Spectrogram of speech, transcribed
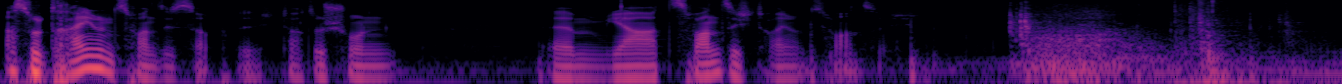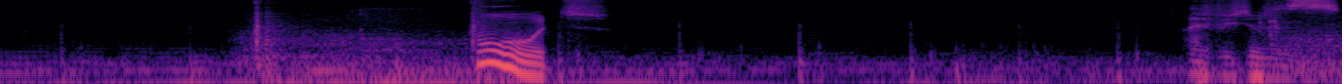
Achso, 23. April. Ich dachte schon ähm, Jahr 2023. Gut. Alter, wie du das.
